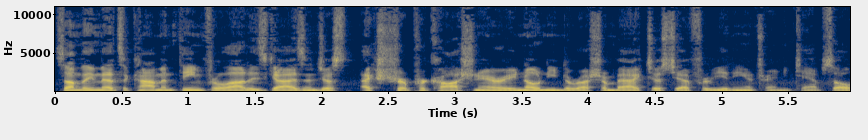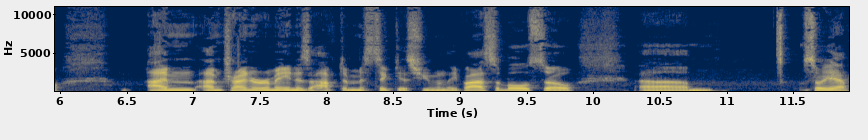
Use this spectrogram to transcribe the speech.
something that's a common theme for a lot of these guys and just extra precautionary. No need to rush them back just yet for beginning a training camp. So I'm I'm trying to remain as optimistic as humanly possible. So um so yeah,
